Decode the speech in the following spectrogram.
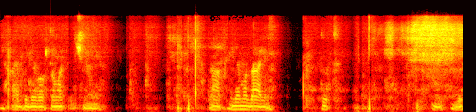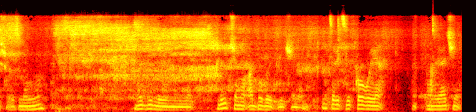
Нехай буде в автоматичному. Так, йдемо далі. Тут вийшов з меню. Виділення. Включено або виключено. Ну, Це відслідковує гарячі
